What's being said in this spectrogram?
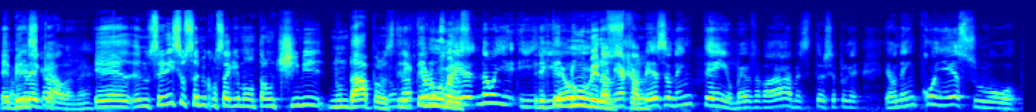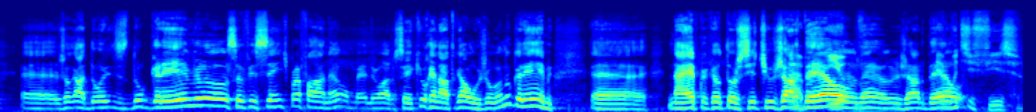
É Também bem legal. escala, né? É, eu não sei nem se o Sami consegue montar um time. Não dá pra você. Teria que ter porque eu não números. conheço- Não, e, e- Teria que ter eu, números Na minha pra- cabeça eu nem tenho, mas você fala, ah, mas você Grêmio. Eu nem conheço é, jogadores do Grêmio o suficiente para falar, não, melhor. Eu sei que o Renato Gaúcho jogou no Grêmio. é, na época que eu torcia tinha o Jardel, Ah, e eu- né? O É Jardel. muito difícil.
